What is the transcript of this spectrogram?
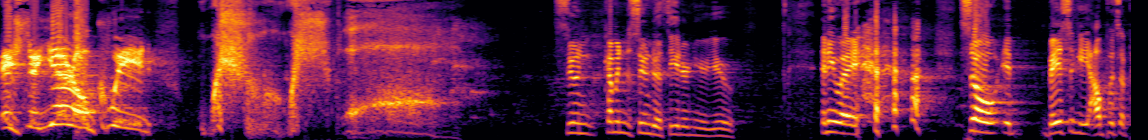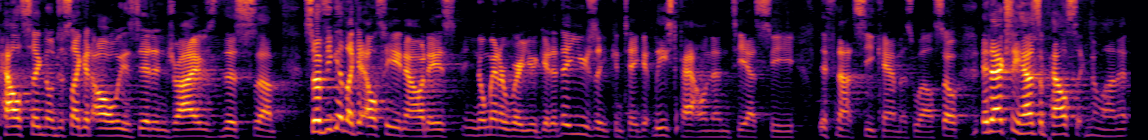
it's the Euroquid! soon, coming soon to a theater near you. Anyway, so it basically outputs a PAL signal just like it always did and drives this. Uh, so if you get like an LCD nowadays, no matter where you get it, they usually can take at least PAL and NTSC, if not SECAM as well. So it actually has a PAL signal on it.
